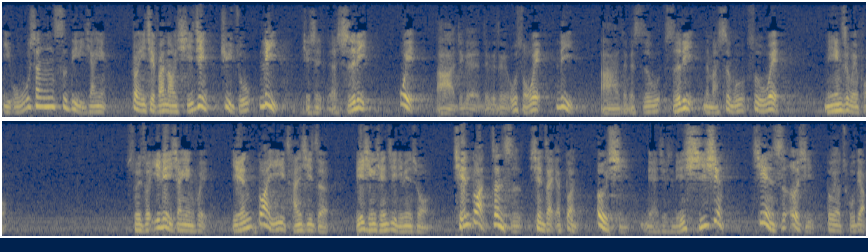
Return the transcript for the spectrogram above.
以无生四地理相应，断一切烦恼习尽，具足力，就是呃实力位啊，这个这个这个无所谓力。啊，这个实无实力，那么是无是无畏，名之为佛。所以说一念相应会，言断于禅习者，别行贤记里面说，前段正实，现在要断恶习，连就是连习性、见识恶习都要除掉。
